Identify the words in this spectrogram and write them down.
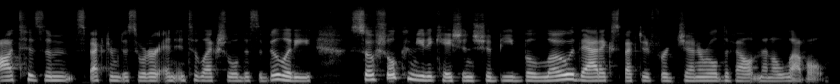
autism spectrum disorder and intellectual disability. Social communication should be below that expected for general developmental level.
